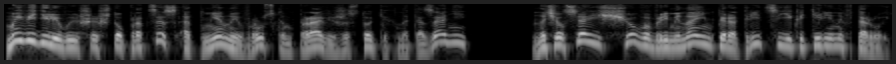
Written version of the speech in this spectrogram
Мы видели выше, что процесс отмены в русском праве жестоких наказаний начался еще во времена императрицы Екатерины II.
